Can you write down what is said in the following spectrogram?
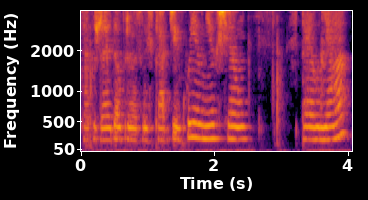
Także dobry rozwój spraw. Dziękuję, niech się spełnia.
